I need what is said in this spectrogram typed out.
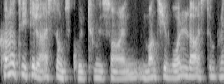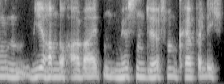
Kann natürlich die Leistungskultur sein. Manche wollen Leistung bringen. Wir haben noch arbeiten müssen, dürfen körperlich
